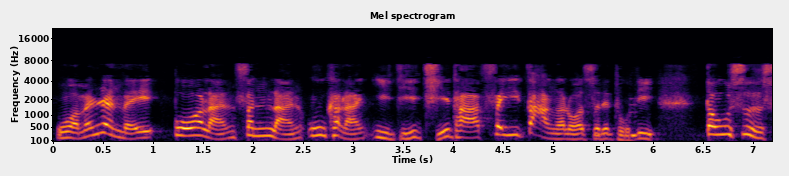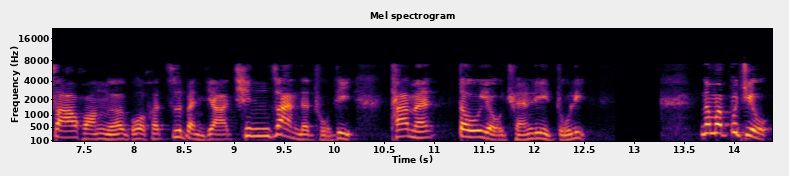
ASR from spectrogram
我们认为，波兰、芬兰、乌克兰以及其他非大俄罗斯的土地，都是沙皇俄国和资本家侵占的土地，他们都有权利独立。那么不久，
